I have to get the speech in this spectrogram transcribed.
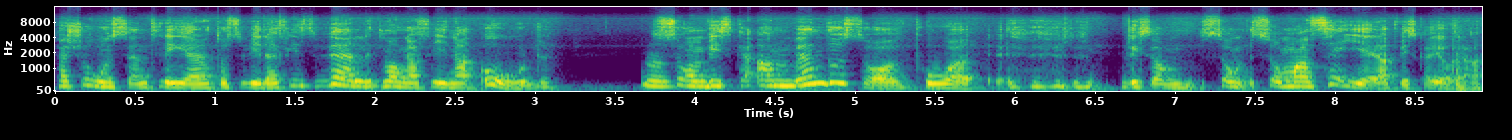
personcentrerat och så vidare. Det finns väldigt många fina ord mm. som vi ska använda oss av på, liksom, som, som man säger att vi ska göra.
